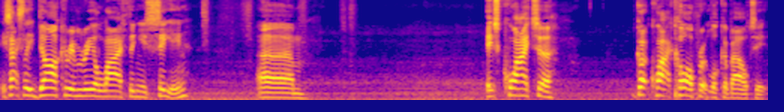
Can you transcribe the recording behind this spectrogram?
It's actually darker in real life than you're seeing. Um, it's quite a got quite a corporate look about it.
